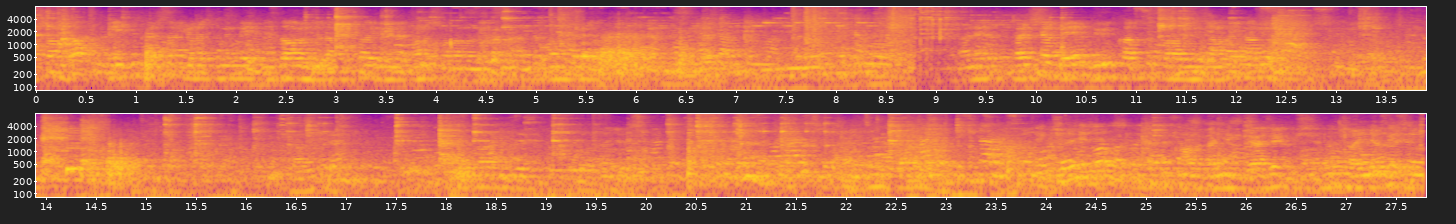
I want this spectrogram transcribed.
Akşamda eğitim personel yönetimindeyiz. Biz daha önceden Oktay Bey'le tanışmadan öncesinden de tanışmıyorduk kendisiyle. Hani Perşembe'ye büyük katkı sağlayacağına inanıyorum. Abi ben de gelecekmiş. Çay gelmesin.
